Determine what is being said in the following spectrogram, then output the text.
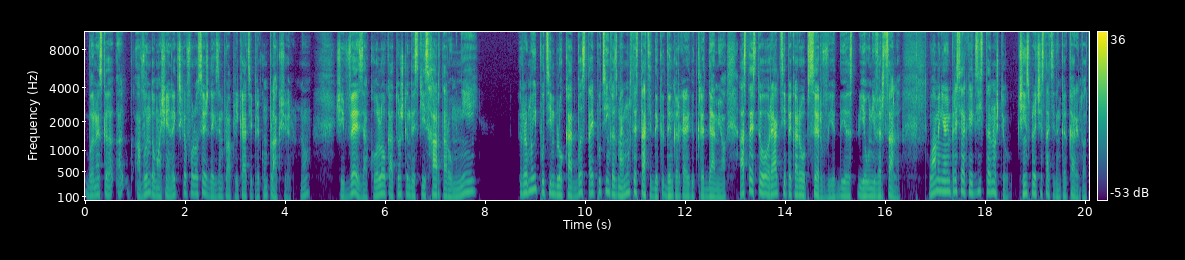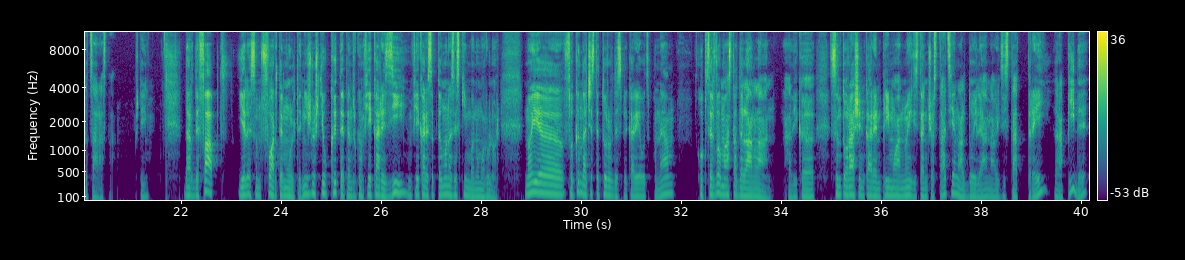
bănuiesc că având o mașină electrică folosești, de exemplu, aplicații precum PlugShare, nu? Și vezi acolo că atunci când deschizi harta României, rămâi puțin blocat. Bă, stai puțin că sunt mai multe stații de, de încărcare decât credeam eu. Asta este o reacție pe care o observ, e, e, e universală. Oamenii au impresia că există, nu știu, 15 stații de încărcare în toată țara asta. Știi? Dar, de fapt, ele sunt foarte multe. Nici nu știu câte, pentru că în fiecare zi, în fiecare săptămână se schimbă numărul lor. Noi, uh, făcând aceste tururi despre care eu îți spuneam, observăm asta de la an la an. Adică sunt orașe în care în primul an nu exista nicio stație, în al doilea an au existat trei rapide,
